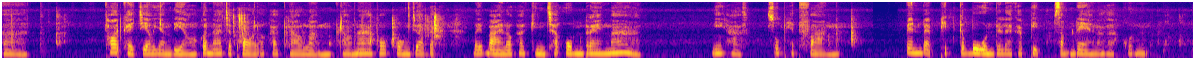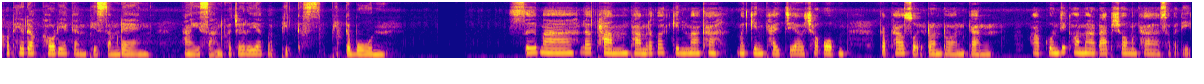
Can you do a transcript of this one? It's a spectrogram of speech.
อทอดไข่เจียวอย่างเดียวก็น่าจะพอแล้วค่ะ คราวหลัง คราวหน้าก็คงจะแบบบายบายแล้วค่ะกลิ่นชะอมแรงมาก นี่ค่ะ ซุปเห็ดฟาง เป็นแบบผิดกระบูนไปเลยค่ะ ผิดสำแดงนะคะ คน เขาที่เรียกเขาเรียกกันผิดสำแดงทางอีสานเขาจะเรียกแบบผิดผิดกระบูนซื้อมาแล้วทำทำแล้วก็กินมาค่ะ มากินไข่เจียวชะอม กับข้าวสวยร้อนๆกัน ขอบคุณที่เข้ามารับชมค่ะ สวัสดี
